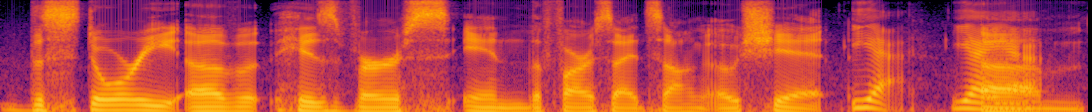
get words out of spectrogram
the story of his verse in the Pharcyde song "Oh Shit." Yeah, yeah, um,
